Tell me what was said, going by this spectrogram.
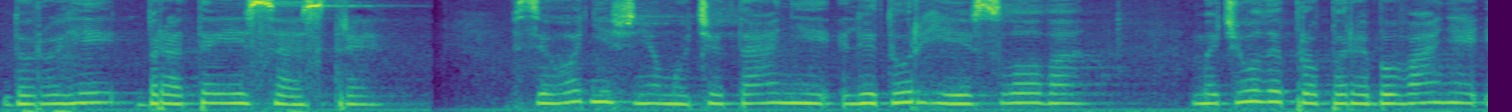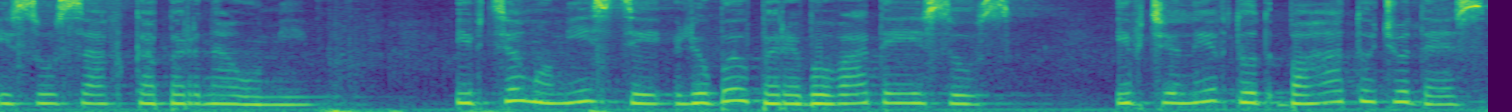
Дорогі брати і сестри, в сьогоднішньому читанні літургії слова ми чули про перебування Ісуса в Капернаумі. І в цьому місці любив перебувати Ісус і вчинив тут багато чудес,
